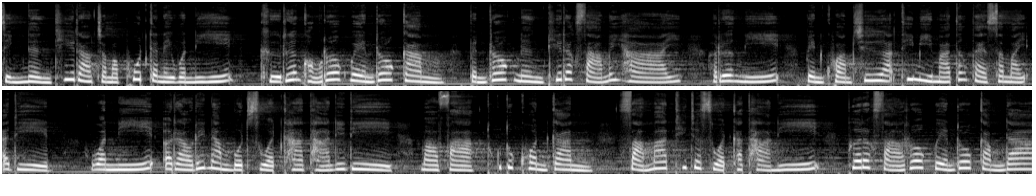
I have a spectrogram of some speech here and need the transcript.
สิ่งหนึ่งที่เราจะมาพูดกันในวันนี้ คือเรื่องของโรคเวรโรคกรรม เป็นโรคหนึ่งที่รักษาไม่หาย เรื่องนี้เป็นความเชื่อที่มีมาตั้งแต่สมัยอดีต วันนี้เราได้นำบทสวดคาถาดีๆ มาฝากทุกๆคนกัน สามารถที่จะสวดคาถานี้ เพื่อรักษาโรคเวรโรคกรรมได้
